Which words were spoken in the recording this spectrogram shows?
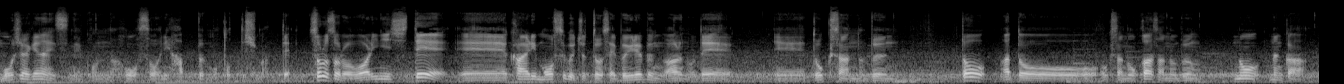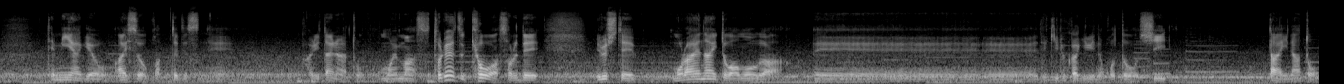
申し訳ないですね。こんな放送に8分も撮ってしまって。そろそろ終わりにして、えー、帰りもうすぐちょっとセブンイレブンがあるので、えー、と奥さんの分とあと奥さんのお母さんの分のなんか手土産をアイスを買ってですね帰りたいなと思います。とりあえず今日はそれで許してもらえないとは思うが、えー、できる限りのことをしたいなと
